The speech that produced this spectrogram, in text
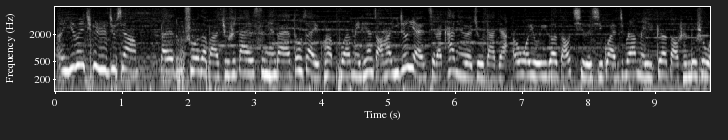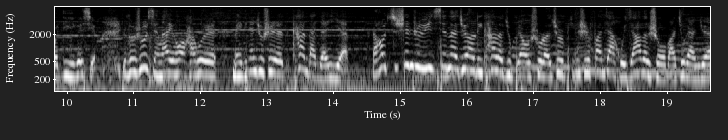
嗯，因为确实就像大家都说的吧，就是大学四年大家都在一块儿，不管每天早上一睁眼起来看见的就是大家。而我有一个早起的习惯，基本上每一个早晨都是我第一个醒，有的时候醒来以后还会每天就是看大家一眼。然后甚至于现在就要离开了，就不要说了。就是平时放假回家的时候吧，就感觉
